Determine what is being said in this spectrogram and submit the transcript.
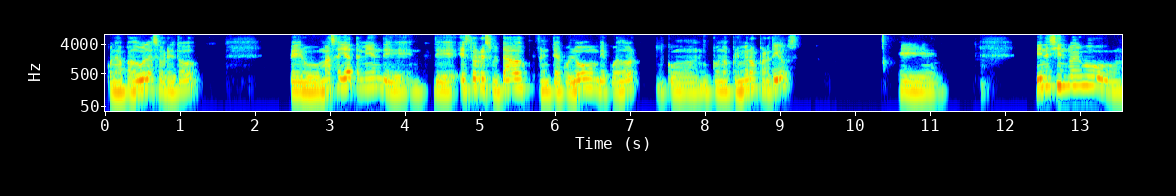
con la Padula sobre todo pero más allá también de, de estos resultados frente a Colombia, Ecuador, con, los primeros partidos, eh, viene siendo algo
